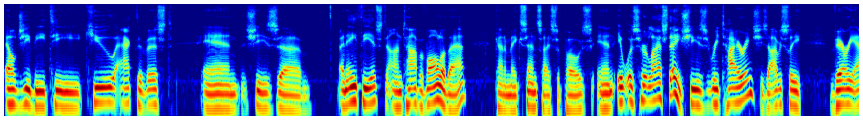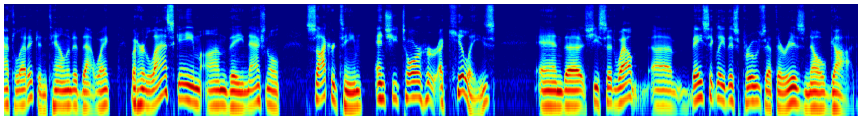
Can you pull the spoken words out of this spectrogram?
LGBTQ activist, and she's um, an atheist on top of all of that. Kind of makes sense, I suppose. And it was her last day. She's retiring. She's obviously very athletic and talented that way. But her last game on the national soccer team, and she tore her Achilles. And uh, she said, "Well, uh, basically, this proves that there is no God.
